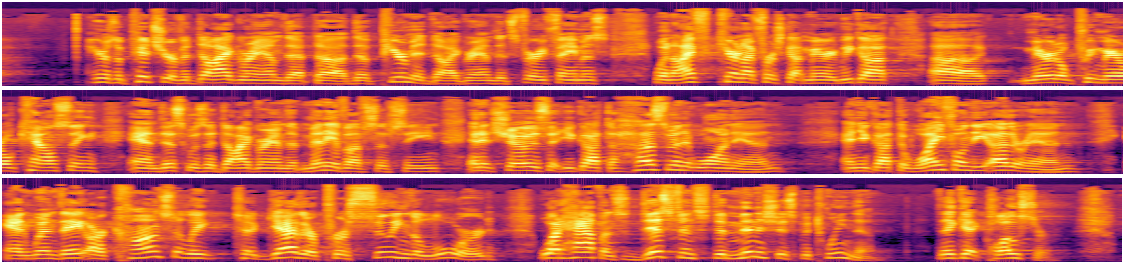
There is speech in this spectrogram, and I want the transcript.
Here's a picture of a diagram that uh, the pyramid diagram that's very famous. When I, Karen and I first got married, we got uh, marital premarital counseling, and this was a diagram that many of us have seen. And it shows that you got the husband at one end, and you got the wife on the other end. And when they are constantly together pursuing the Lord, what happens? Distance diminishes between them. They get closer.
